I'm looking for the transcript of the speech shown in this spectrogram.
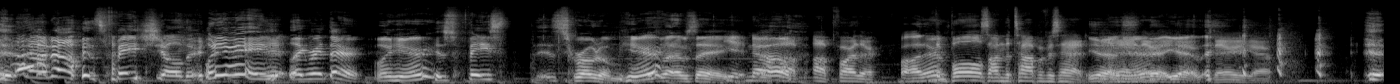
no, no, his face shoulder. What do you mean? Like right there. What here? His face is scrotum. Here? Is what I'm saying. Yeah, no, Oh. up, up, farther. Father? The balls on the top of his head. Yeah, there you yeah, go. yeah. There you go.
